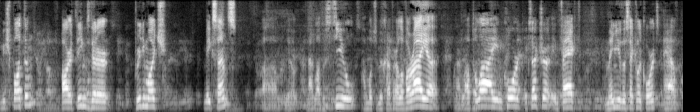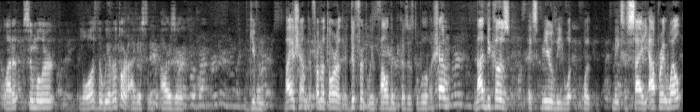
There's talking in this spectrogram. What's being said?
Mishpatim are things that are pretty much make sense. Um, you know, not allowed to steal, lavaraya, not allowed to lie in court, etc. In fact, many of the secular courts have a lot of similar laws that we have in the Torah. Obviously, ours are given by Hashem. They're from the Torah. They're different. We follow them because it's the will of Hashem, not because it's merely what what makes society operate well.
